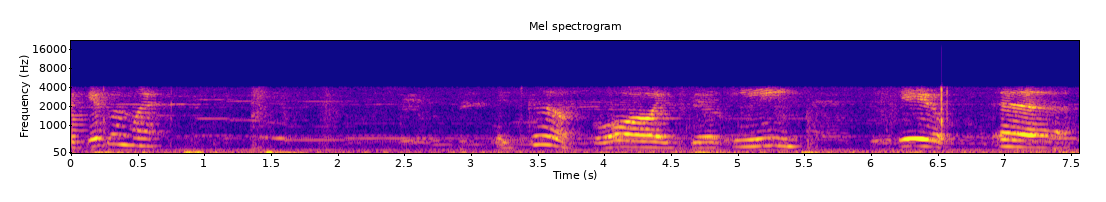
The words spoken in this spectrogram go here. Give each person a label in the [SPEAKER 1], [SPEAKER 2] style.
[SPEAKER 1] Give him went. It's good boy, Billy. Ew. Uh.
